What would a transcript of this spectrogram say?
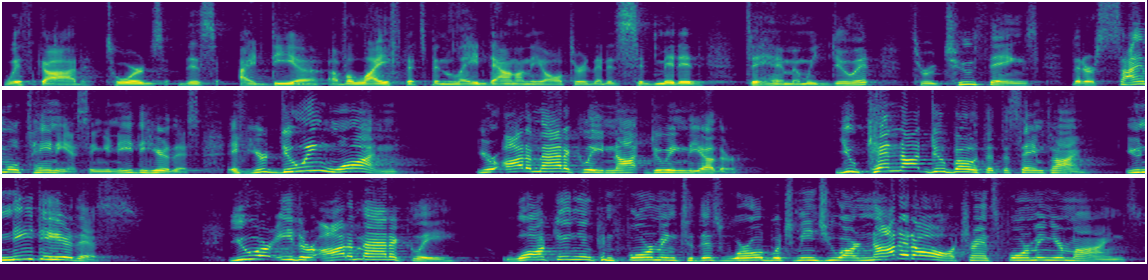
with God towards this idea of a life that's been laid down on the altar, that is submitted to Him. And we do it through two things that are simultaneous. And you need to hear this. If you're doing one, you're automatically not doing the other. You cannot do both at the same time. You need to hear this. You are either automatically walking and conforming to this world, which means you are not at all transforming your minds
